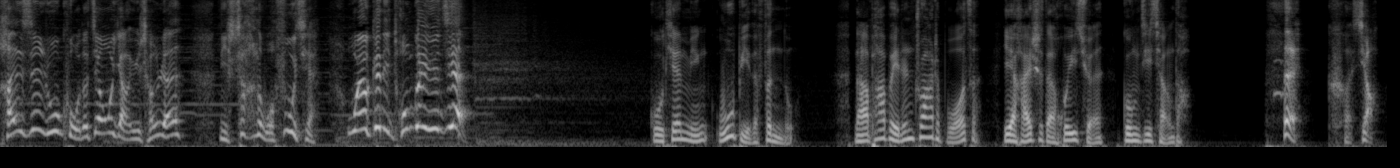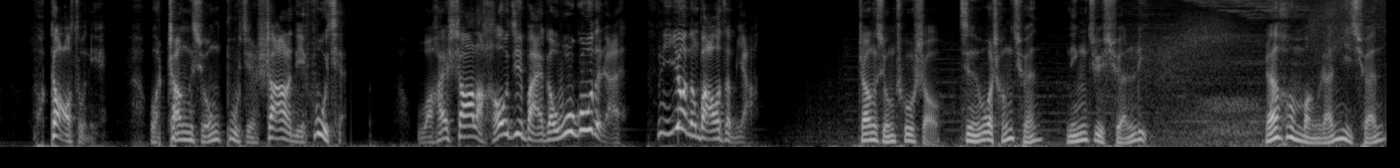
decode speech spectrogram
含辛茹苦的将我养育成人。你杀了我父亲，我要跟你同归于尽！古天明无比的愤怒，哪怕被人抓着脖子，也还是在挥拳攻击强盗。哼，可笑！我告诉你，我张雄不仅杀了你父亲，我还杀了好几百个无辜的人，你又能把我怎么样？张雄出手，紧握成拳。凝聚玄力，然后猛然一拳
